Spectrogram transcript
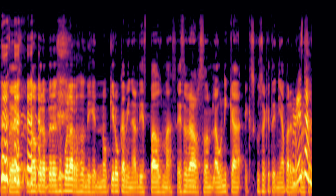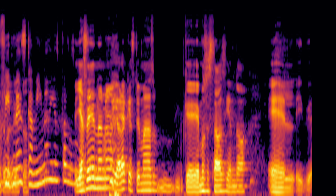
Entonces, no, pero, pero esa fue la razón. Dije, no quiero caminar 10 pasos más. Esa era la razón, la única excusa que tenía para Pero no eres tan fitness, camina 10 pasos. Ya más. sé, no, no, y ahora que estoy más, que hemos estado haciendo el,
